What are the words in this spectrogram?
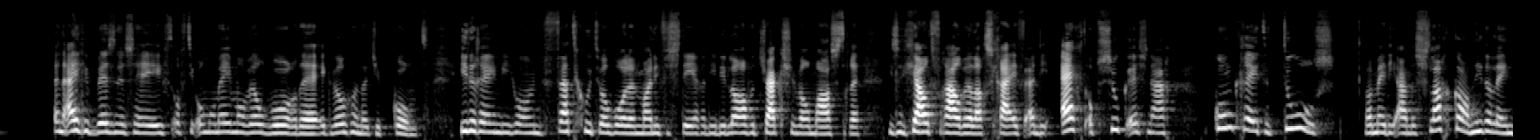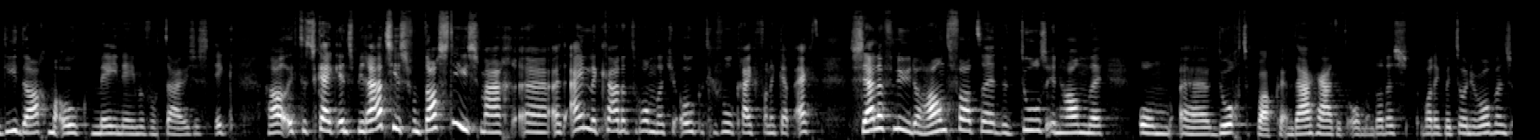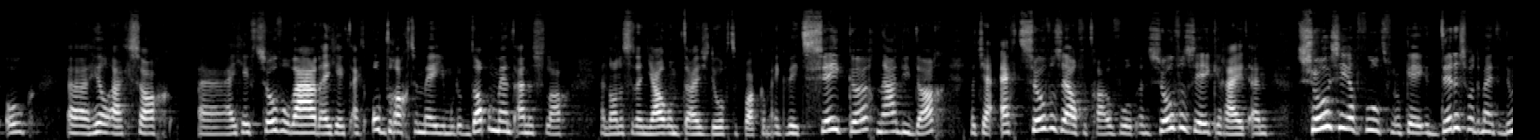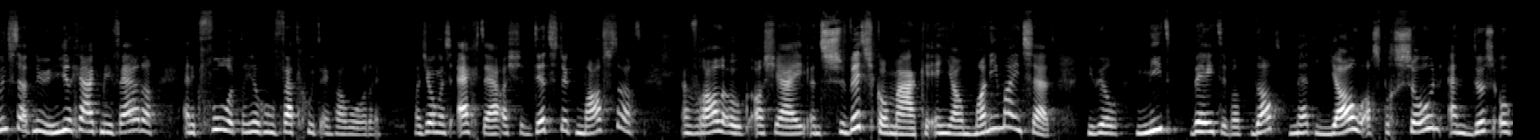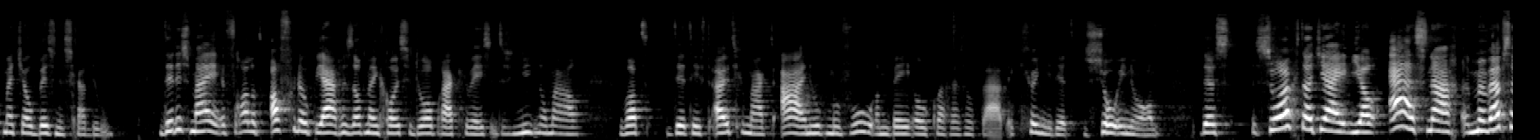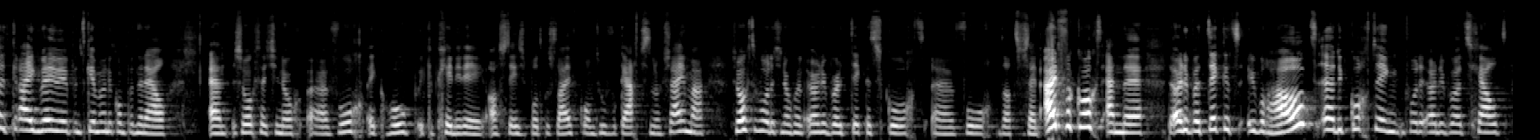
een eigen business heeft of die ondernemer wil worden. Ik wil gewoon dat je komt. Iedereen die gewoon vet goed wil worden en manifesteren, die die of attraction wil masteren, die zijn geldverhaal wil herschrijven en die echt op zoek is naar concrete tools waarmee die aan de slag kan. Niet alleen die dag, maar ook meenemen voor thuis. Dus ik hou, ik, dus kijk, inspiratie is fantastisch, maar uh, uiteindelijk gaat het erom dat je ook het gevoel krijgt van ik heb echt zelf nu de handvatten, de tools in handen om uh, door te pakken. En daar gaat het om. En dat is wat ik bij Tony Robbins ook uh, heel erg zag. Uh, hij geeft zoveel waarde, hij geeft echt opdrachten mee. Je moet op dat moment aan de slag. En dan is het aan jou om thuis door te pakken. Maar ik weet zeker na die dag dat jij echt zoveel zelfvertrouwen voelt. En zoveel zekerheid. En zozeer voelt van oké, dit is wat mij te doen staat nu. Hier ga ik mee verder. En ik voel dat ik er heel gewoon vet goed in ga worden. Want jongens, echt hè, als je dit stuk mastert. En vooral ook als jij een switch kan maken in jouw money mindset. Je wil niet weten wat dat met jou als persoon en dus ook met jouw business gaat doen. Dit is mij, vooral het afgelopen jaar is dat mijn grootste doorbraak geweest. Het is niet normaal wat dit heeft uitgemaakt. A, en hoe ik me voel. En B, ook qua resultaat. Ik gun je dit zo enorm. Dus zorg dat jij jouw ass naar mijn website krijgt, www.kimmunnekom.nl. En zorg dat je nog uh, voor, ik hoop, ik heb geen idee als deze podcast live komt, hoeveel kaartjes er nog zijn. Maar zorg ervoor dat je nog een early bird ticket scoort uh, voordat ze zijn uitverkocht. En de, de early bird tickets, überhaupt, de korting voor de early birds geldt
